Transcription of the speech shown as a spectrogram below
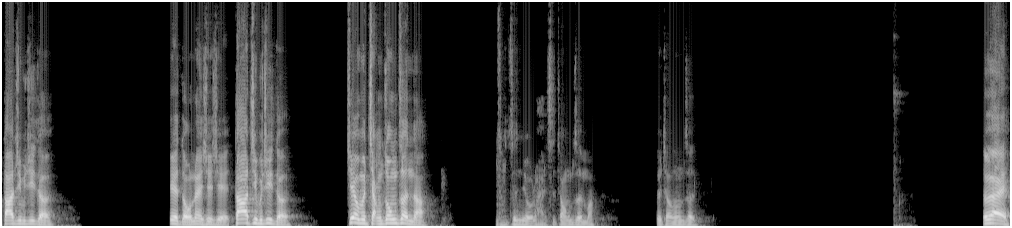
大家记不记得？谢谢董内，谢谢大家记不记得？谢谢我们蒋中正呐，蒋中正又来，是蒋中正吗？对，蒋中正，对不对？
